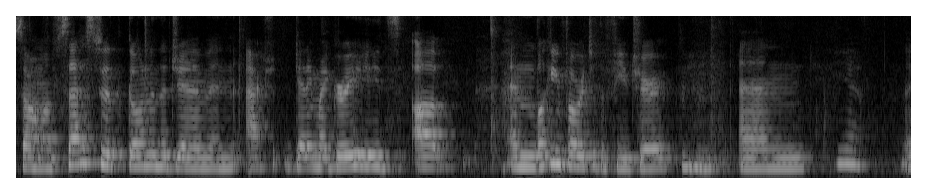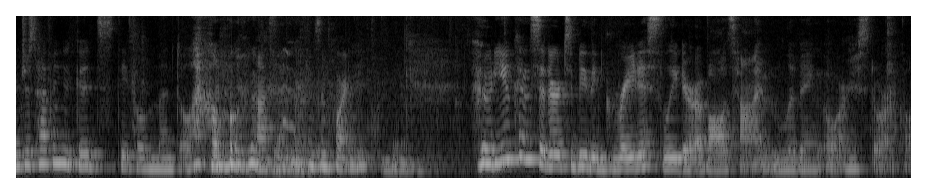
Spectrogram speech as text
so I'm obsessed with going to the gym and actually getting my grades up and looking forward to the future. Mm-hmm. And yeah, and just having a good, stable mental health. awesome. It's important. Who do you consider to be the greatest leader of all time, living or historical?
